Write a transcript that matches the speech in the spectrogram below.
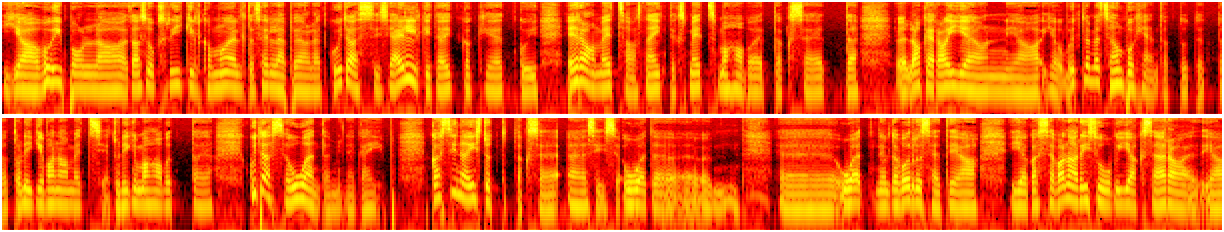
ja võib-olla tasuks riigil ka mõelda selle peale, et kuidas siis jälgida ikkagi, et kui erametsas näiteks mets maha võetakse, et lageraie on ja, ja ütleme, et see on põhjendatud, et, et oligi vana mets ja tuligi maha võtta ja kuidas see uuendamine käib? kas sinna istutatakse äh, siis uued äh,, äh uued nii-öelda võrsed ja, ja kas see vana risu viiakse ära ja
